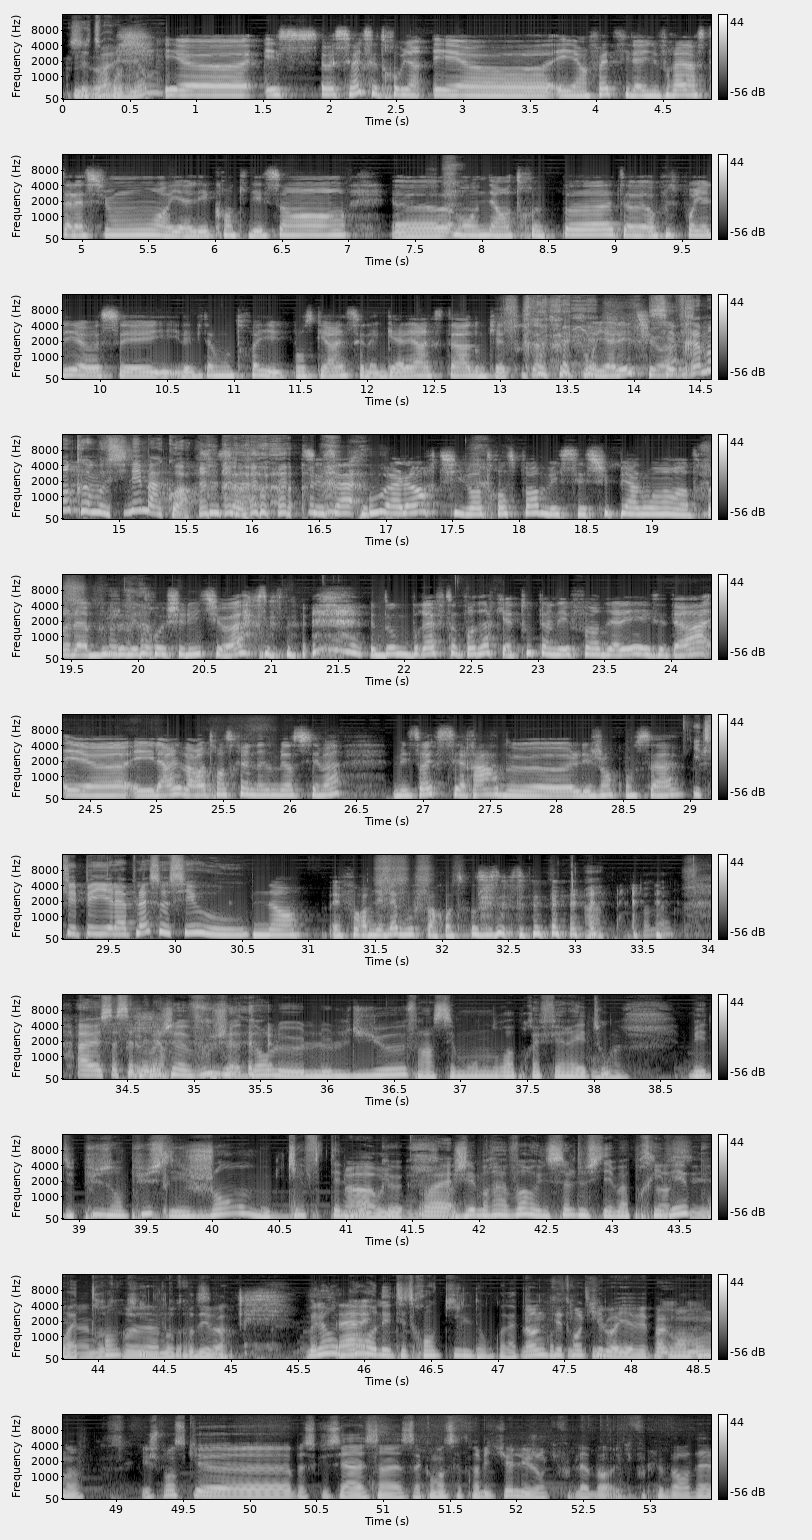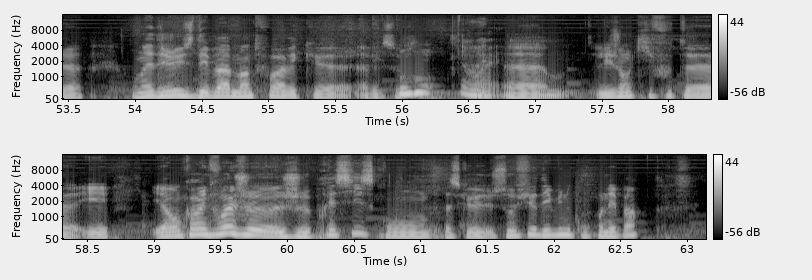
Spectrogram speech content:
C'est trop bien. Et, euh, et c'est vrai que c'est trop bien. Et, euh, et en fait, il a une vraie installation. Il y a l'écran qui descend. Euh, on est entre potes. Euh, En plus, pour y aller, euh, c'est il habite à Montreuil et pour se garer, c'est la galère, etc. Donc il y a tout un truc pour y aller, tu vois. C'est vraiment comme au cinéma, quoi. C'est ça, c'est ça. Ou alors tu y vas en transport, mais c'est super loin entre la bouche de métro et chez lui, tu vois. Donc bref, pour dire qu'il y a tout un effort d'y aller, etc. Et, euh, et il arrive à retranscrire une ambiance cinéma. Mais c'est vrai que c'est rare de euh, les gens qui ont ça. Il te fait payer payer la place aussi ou? Non, il faut ramener de la bouffe par contre. Ah, pas mal. Ah, ça, ça Moi, m'énerve. j'avoue, j'adore le, le lieu. Enfin, c'est mon endroit préféré et tout. Ouais. Mais de plus en plus, les gens me gaffent tellement Ah oui, que bon, Ouais. j'aimerais avoir une salle de cinéma privée pour être un autre, tranquille. Un autre quoi. débat. Mais là encore, Ah ouais. on était tranquille, donc on a Là, on était tranquille, ouais, il y avait pas grand Mhm. monde. Et je pense que parce que ça, ça, ça commence à être habituel, les gens qui foutent la qui foutent le bordel. On a déjà eu ce débat maintes fois avec euh, avec Sophie. Ouais. Euh, les gens qui foutent euh, et et encore une fois, je je précise qu'on parce que Sophie au début ne comprenait pas.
